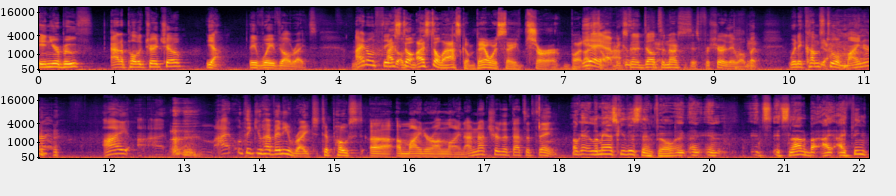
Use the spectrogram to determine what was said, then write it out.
in your booth at a public trade show, yeah, they've waived all rights. I don't think I still, I still ask them. They always say sure, but I yeah, still yeah, ask because them. an adult's a narcissist for sure they will. But when it comes to a minor, I, I I don't think you have any right to post uh, a minor online. I'm not sure that that's a thing. Okay, let me ask you this then, Phil. And- and- and it's it's not about. I, I think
